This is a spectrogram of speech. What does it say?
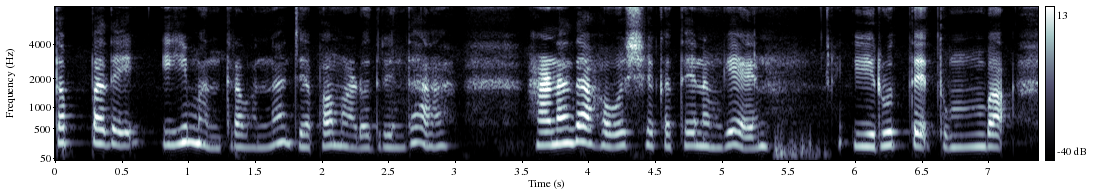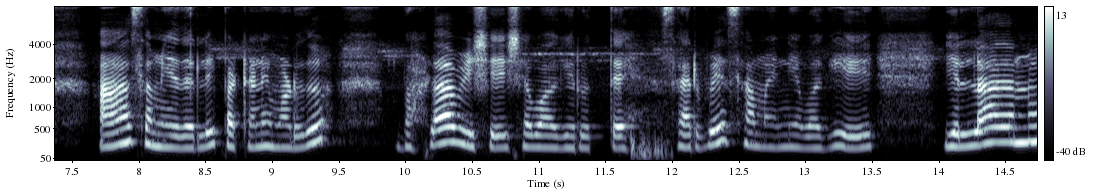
ತಪ್ಪದೆ ಈ ಮಂತ್ರವನ್ನು ಜಪ ಮಾಡೋದ್ರಿಂದ ಹಣದ ಅವಶ್ಯಕತೆ ನಮಗೆ ಇರುತ್ತೆ ತುಂಬ. ಆ ಸಮಯದಲ್ಲಿ ಪಠಣೆ ಮಾಡೋದು ಬಹಳ ವಿಶೇಷವಾಗಿರುತ್ತೆ. ಸರ್ವೇ ಸಾಮಾನ್ಯವಾಗಿ ಎಲ್ಲನೂ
